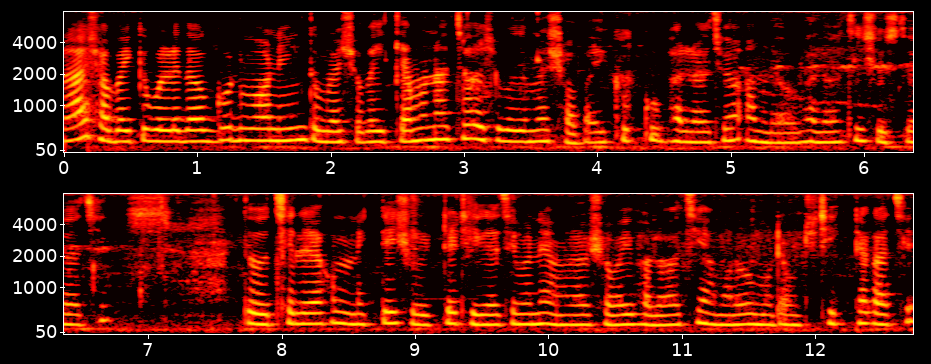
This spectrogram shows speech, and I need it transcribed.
না, সবাইকে বলে দাও গুড মর্নিং তোমরা সবাই কেমন আছো? করি তোমরা সবাই খুব খুব ভালো আছো। আমরাও ভালো আছি, সুস্থ আছি। তো ছেলের এখন অনেকটাই শরীরটা ঠিক আছে মানে আমরা সবাই ভালো আছি, আমারও মোটামুটি ঠিকঠাক আছে।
